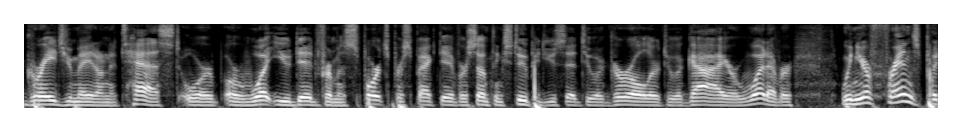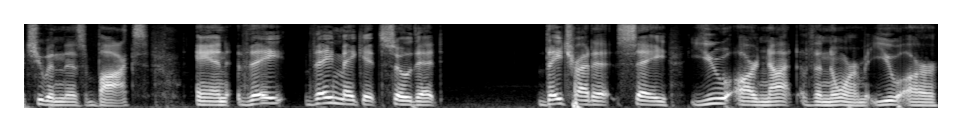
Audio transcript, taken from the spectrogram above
grades you made on a test, or or what you did from a sports perspective, or something stupid you said to a girl or to a guy or whatever. When your friends put you in this box and they they make it so that they try to say you are not the norm. You are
